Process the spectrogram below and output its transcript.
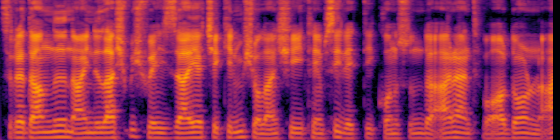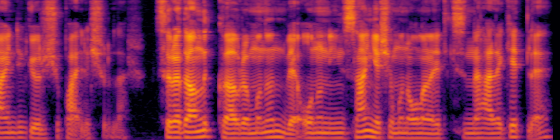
Sıradanlığın aynılaşmış ve hizaya çekilmiş olan şeyi temsil ettiği konusunda Arendt ve Adorno aynı görüşü paylaşırlar. Sıradanlık kavramının ve onun insan yaşamına olan etkisinden hareketle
